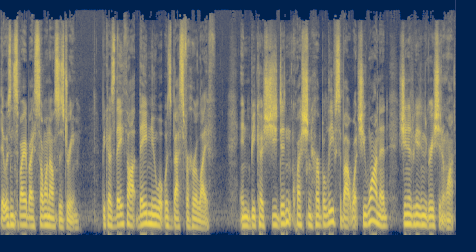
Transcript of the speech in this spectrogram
that was inspired by someone else's dream because they thought they knew what was best for her life. And because she didn't question her beliefs about what she wanted, she ended up getting a degree she didn't want.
